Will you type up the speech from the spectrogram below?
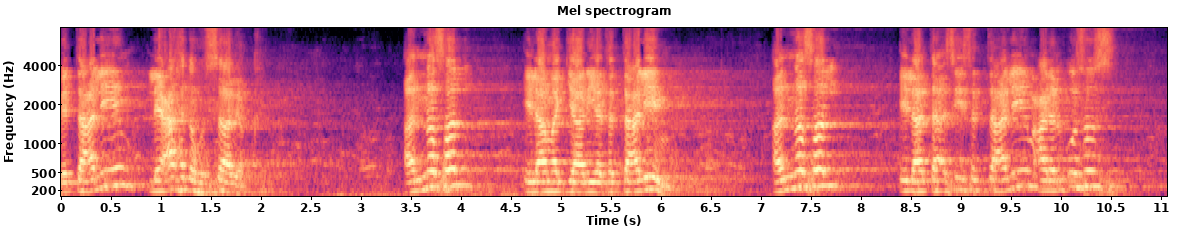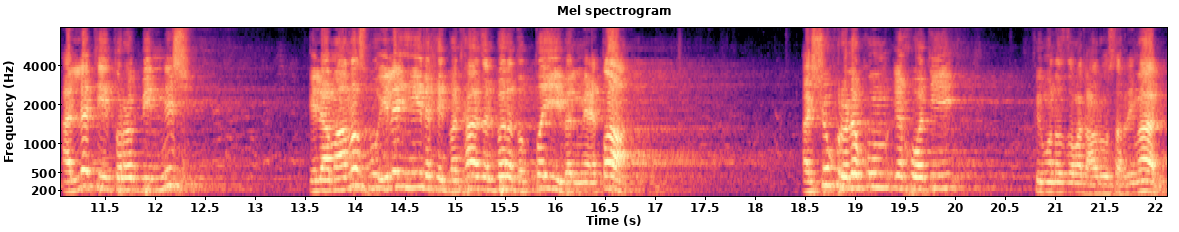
بالتعليم لعهده السابق. أن نصل إلى مجانية التعليم. أن نصل إلى تأسيس التعليم على الأسس التي تربي النشء إلى ما نصبو إليه لخدمة هذا البلد الطيب المعطاء. الشكر لكم إخوتي في منظمة عروس الرمال.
